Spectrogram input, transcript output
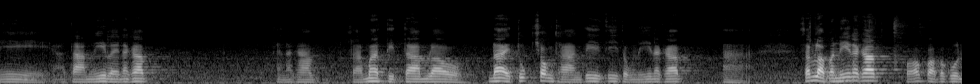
นี่ตามนี้เลยนะครับนะครับ สามารถติดตามเราได้ทุกช่องทางที่ที่ตรงนี้นะครับสำหรับวันนี้นะครับ ขอขอบพระคุณ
